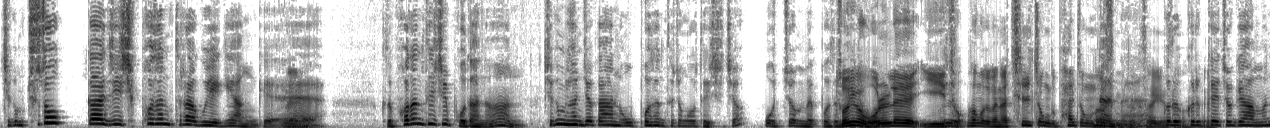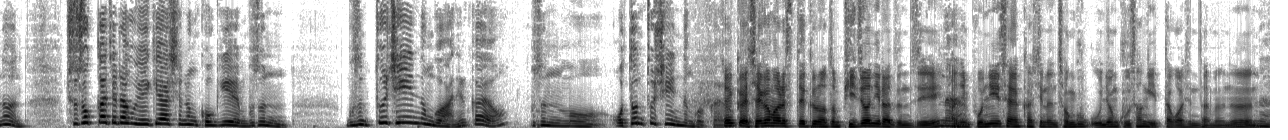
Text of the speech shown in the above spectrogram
지금 추석까지 10%라고 얘기한 게 네. 그 퍼센티지보다는 지금 현재가 한 5% 정도 되시죠? 5점 몇 퍼센트? 저희가 정도? 원래 이 선거제가 한7 정도, 8 정도 나왔습니다. 그러, 그렇게 네. 저기 하면은 추석까지라고 얘기하시는 거기에 무슨 무슨 뜻이 있는 거 아닐까요? 무슨 뭐 어떤 뜻이 있는 걸까요? 그러니까 제가 말했을 때 그런 어떤 비전이라든지 네. 아니면 본인이 생각하시는 전국 운영 구상이 있다고 하신다면은 네.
